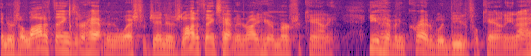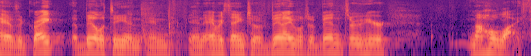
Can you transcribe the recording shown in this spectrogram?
And there's a lot of things that are happening in West Virginia. There's a lot of things happening right here in Mercer County. You have an incredibly beautiful county, and I have the great ability and, and, and everything to have been able to have been through here my whole life.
